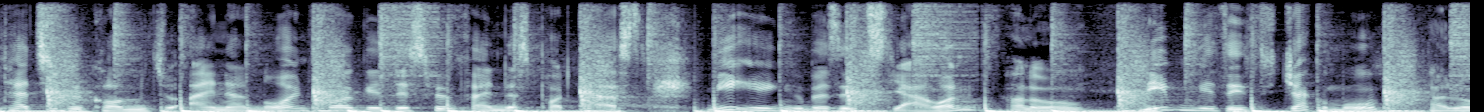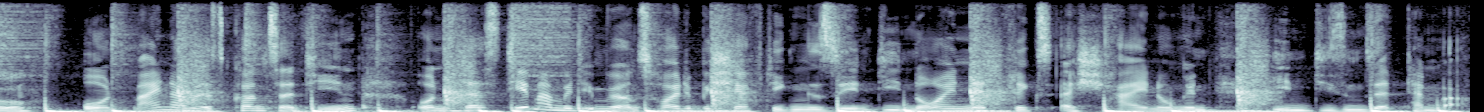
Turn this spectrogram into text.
und herzlich willkommen zu einer neuen Folge des Filmfeinders Podcast. Mir gegenüber sitzt Jaron. Hallo. Neben mir sitzt Giacomo. Hallo. Und mein Name ist Konstantin. Und das Thema, mit dem wir uns heute beschäftigen, sind die neuen Netflix-Erscheinungen in diesem September.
